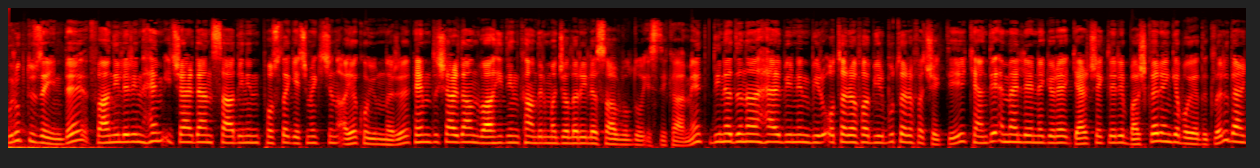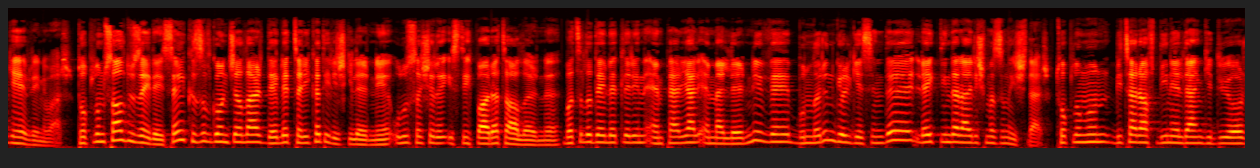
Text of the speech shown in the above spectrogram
Grup düzeyinde fanilerin hem içeriden Sadi'nin posta geçmek için ayak oyunları hem dışarıdan Vahid'in kandırmacalarıyla savrulduğu istikamet, din adına her birinin bir o tarafa bir bu tarafa çektiği kendi emellerine göre gerçekleri başka renge boyadıkları dergi evreni var. Toplumsal düzeyde ise Kızıl Goncalar devlet tarikat ilişkilerini, ulus aşırı istihbarat ağlarını, batılı devletlerin emperyal emellerini ve bunların gölgesinde laik dindar ayrışmasını işler. Toplumun bir taraf din elden gidiyor,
